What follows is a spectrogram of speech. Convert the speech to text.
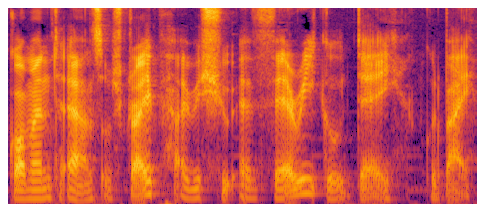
comment and subscribe. I wish you a very good day. Goodbye.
